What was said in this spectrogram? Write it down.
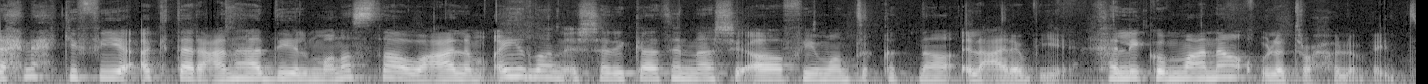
رح نحكي فيها أكثر عن هذه المنصة وعالم أيضا الشركات الناشئة في منطقتنا العربية. خليكم معنا ولا تروحوا لبعيد.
